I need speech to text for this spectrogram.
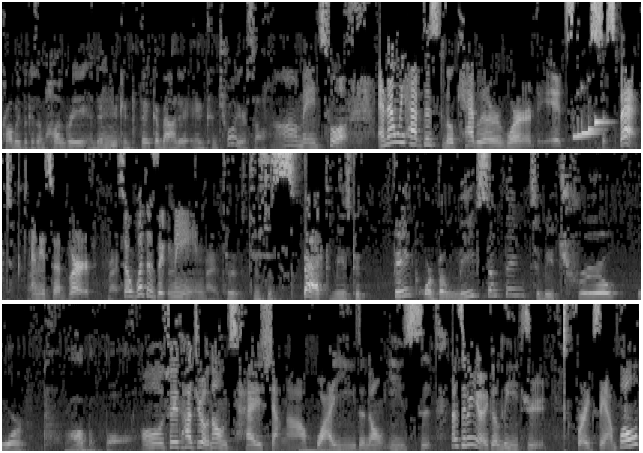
probably because I'm hungry, and then you can think about it and control yourself. 哦，没错。And then we have this vocabulary word. It's suspect, and it's a verb. Right. So what does it mean? Right? To, to suspect means to think or believe something to be true or probable. 哦，所以它就有那种猜想啊、怀疑的那种意思。那这边有一个例句，For example，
